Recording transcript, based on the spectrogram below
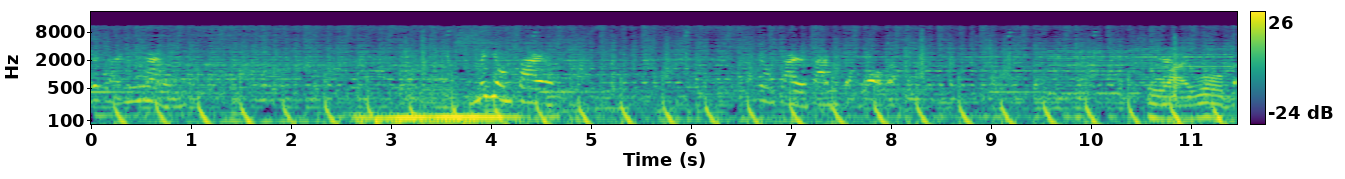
ผมไม่ได้ใช้ง่ายอกไม่ยอมตายหรอกไม่ยอมตายเดี๋ยวตายมาสองรอบแล้วตัวไวโวแบ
